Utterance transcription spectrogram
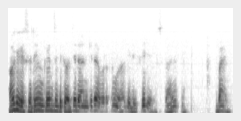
Oke guys, jadi mungkin segitu aja dan kita bertemu lagi di video selanjutnya. Bye.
